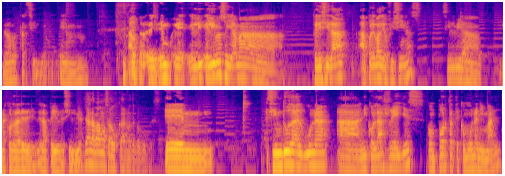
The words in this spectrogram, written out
Me va a matar Silvia. Em, eh, em, eh, el, libro se llama Felicidad a prueba de oficinas. Silvia, me acordaré del apellido de Silvia. Ya la vamos a buscar, no te preocupes. Sin duda alguna a Nicolás Reyes, Compórtate como un animal.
